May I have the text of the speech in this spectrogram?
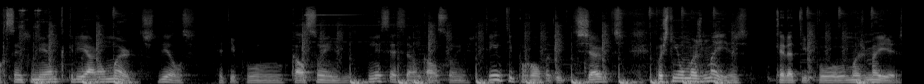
recentemente criaram merch deles que é tipo calções, nem sei se eram calções. Tinha tipo roupa, tipo t-shirts. Depois tinha umas meias, que era tipo umas meias.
